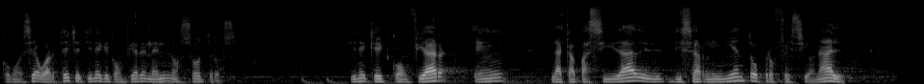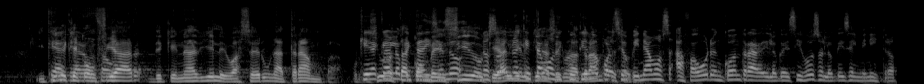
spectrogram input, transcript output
como decía Guarteche, tiene que confiar en él nosotros. Tiene que confiar en la capacidad de discernimiento profesional. Y Queda tiene que claro, confiar de que nadie le va a hacer una trampa. Porque Queda si uno claro lo que está estás diciendo. convencido que Nosotros no alguien es que le quiere estamos hacer una discutiendo trampa, por si opinamos a favor o en contra de lo que decís vos o lo que dice el ministro.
